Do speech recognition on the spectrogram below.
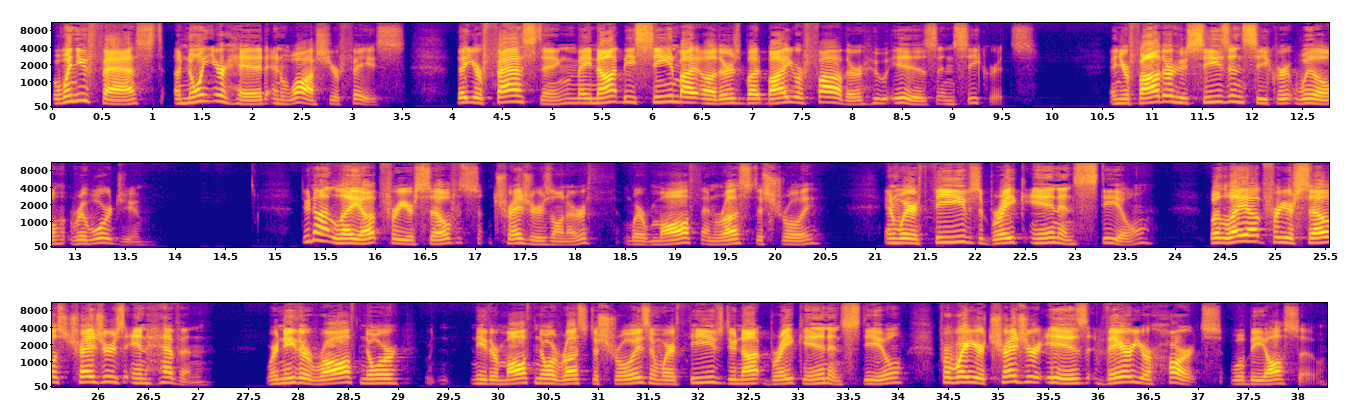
But when you fast, anoint your head and wash your face that your fasting may not be seen by others, but by your Father who is in secrets. And your Father who sees in secret will reward you. Do not lay up for yourselves treasures on earth, where moth and rust destroy, and where thieves break in and steal, but lay up for yourselves treasures in heaven, where neither wrath nor neither moth nor rust destroys, and where thieves do not break in and steal. For where your treasure is, there your hearts will be also.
